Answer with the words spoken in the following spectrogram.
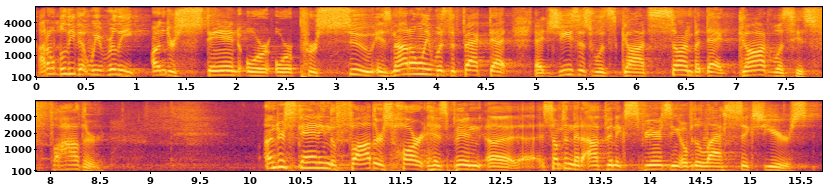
I don't believe that we really understand or, or pursue, is not only was the fact that, that Jesus was God's son, but that God was his father. Understanding the Father's heart has been uh, something that I've been experiencing over the last six years.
